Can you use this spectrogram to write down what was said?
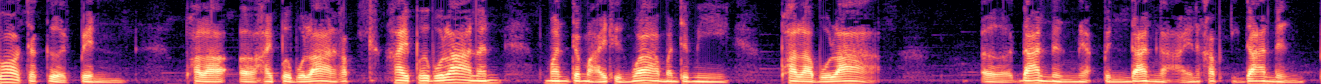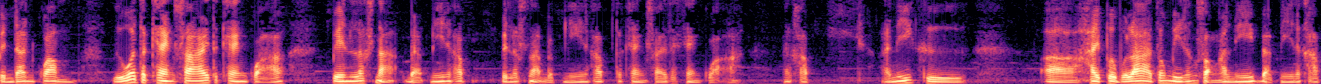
ก็จะเกิดเป็น พาราเอ่อไฮเปอร์โบลานะครับไฮเปอร์โบลานั้น มันจะหมายถึงว่ามันจะมีพาราโบลาเอ่อด้านหนึ่งเนี่ยเป็นด้านหงายนะครับ อีกด้านหนึ่งเป็นด้านคว่ำหรือว่าตะแคงซ้ายตะแคงขวาเป็นลักษณะแบบนี้นะครับ เป็นลักษณะแบบนี้นะครับ ตะแคงซ้ายตะแคงขวานะครับ อันนี้คือไฮเปอร์โบลาต้องมีทั้งสองอันนี้แบบนี้นะครับ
